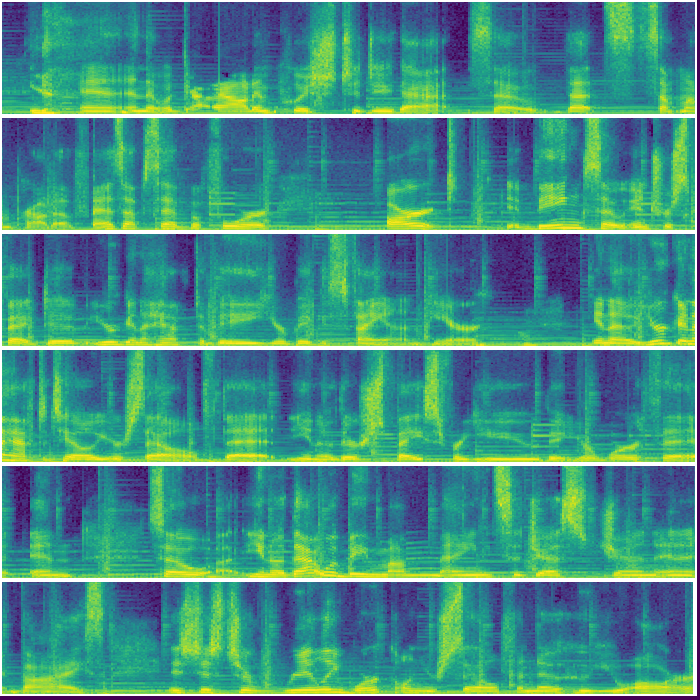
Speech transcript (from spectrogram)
and, and that we got out and pushed to do that. So that's something i'm proud of. As i've said before art being so introspective you're going to have to be your biggest fan here. Mm-hmm you know you're going to have to tell yourself that you know there's space for you that you're worth it and so uh, you know that would be my main suggestion and advice is just to really work on yourself and know who you are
